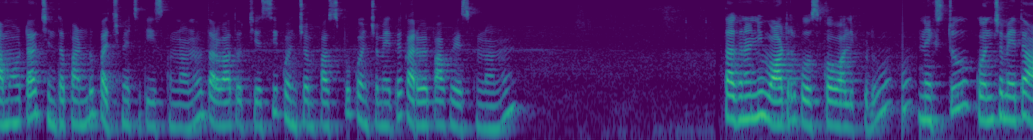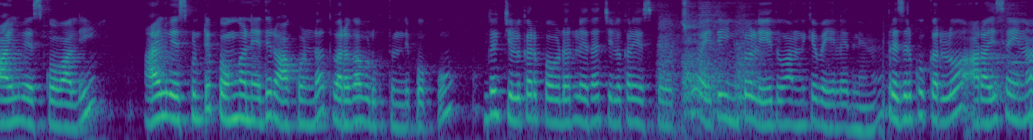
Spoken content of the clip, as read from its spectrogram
టమోటా చింతపండు పచ్చిమిర్చి తీసుకున్నాను. తర్వాత వచ్చేసి కొంచెం పసుపు కొంచెం అయితే కరివేపాకు వేసుకున్నాను. తగినన్ని వాటర్ పోసుకోవాలి ఇప్పుడు. నెక్స్ట్ కొంచెం అయితే ఆయిల్ వేసుకోవాలి. ఆయిల్ వేసుకుంటే పొంగు అనేది రాకుండా త్వరగా ఉడుకుతుంది పప్పు. ఇంకా జీలకర్ర పౌడర్ లేదా జీలకర్ర వేసుకోవచ్చు. అయితే ఇంట్లో లేదు అందుకే వేయలేదు నేను. ప్రెషర్ కుక్కర్లో ఆ రైస్ అయినా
